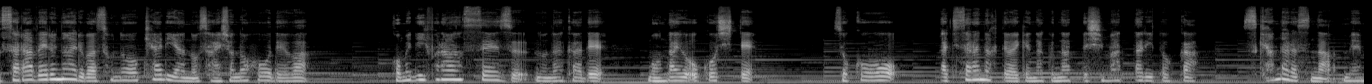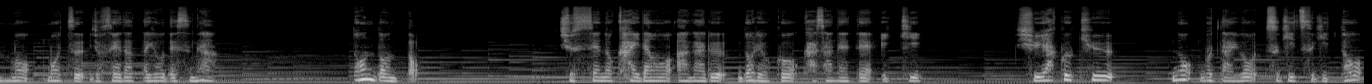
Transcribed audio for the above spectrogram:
サラ・ベルナールはそのキャリアの最初の方ではコメディ・フランセーズの中で問題を起こしてそこを立ち去らなくてはいけなくなってしまったりとかスキャンダラスな面も持つ女性だったようですがどんどんと出世の階段を上がる努力を重ねていき主役級の舞台を次々と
